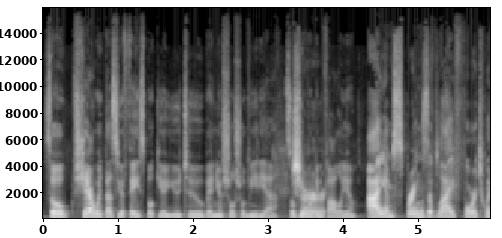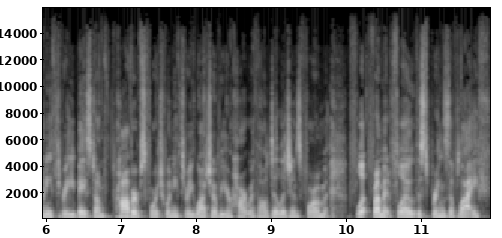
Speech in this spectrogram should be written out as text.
So share with us your Facebook, your YouTube, and your social media so people can follow you. I am Springs of Life 423, based on Proverbs 423. Watch over your heart with all diligence, from, from it flow the springs of life.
